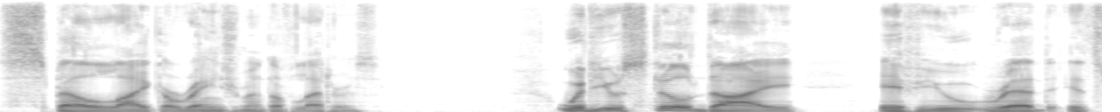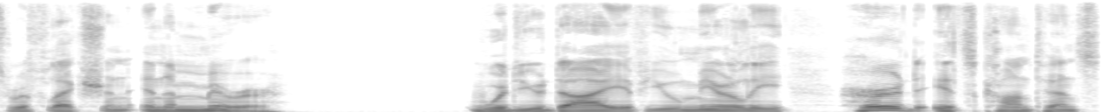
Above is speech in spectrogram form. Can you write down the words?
spell like arrangement of letters? Would you still die if you read its reflection in a mirror? Would you die if you merely heard its contents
